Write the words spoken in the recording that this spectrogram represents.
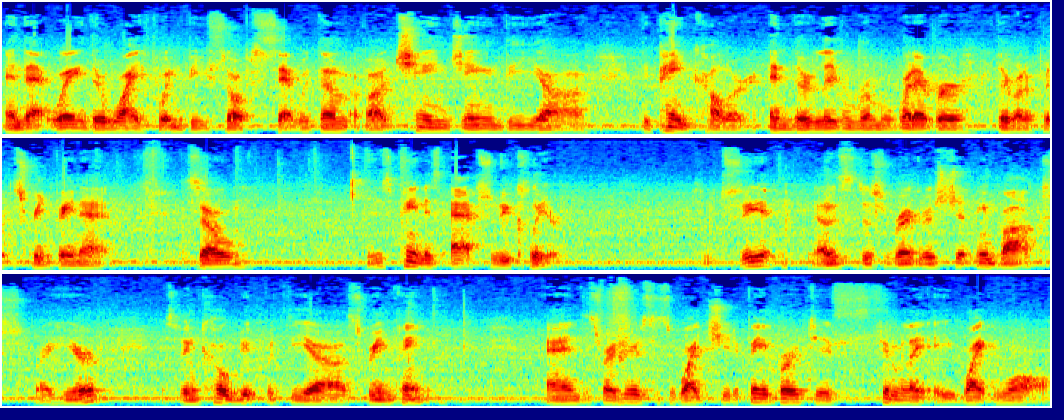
and that way their wife wouldn't be so upset with them about changing the, uh, the paint color in their living room or whatever they're going to put the screen paint at. So this paint is absolutely clear. So you can see it? Now this is just a regular shipping box right here. It's been coated with the uh, screen paint. And this right here is just a white sheet of paper to simulate a white wall.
